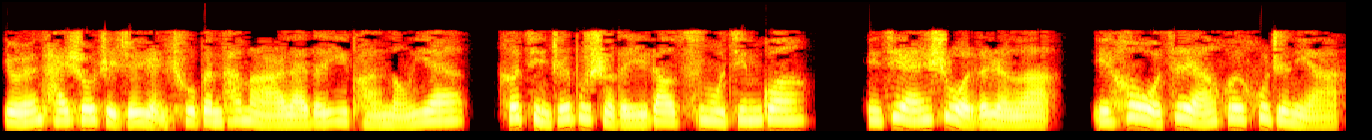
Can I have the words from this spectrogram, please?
有人抬手指着远处奔他们而来的一团浓烟和紧追不舍的一道刺目金光。你既然是我的人了，以后我自然会护着你啊！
